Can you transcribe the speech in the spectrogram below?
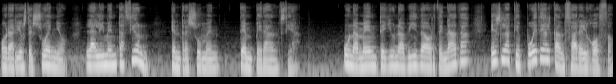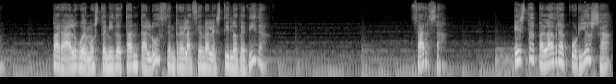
horarios de sueño, la alimentación, en resumen, temperancia. Una mente y una vida ordenada es la que puede alcanzar el gozo. Para algo hemos tenido tanta luz en relación al estilo de vida. Zarza. Esta palabra curiosa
